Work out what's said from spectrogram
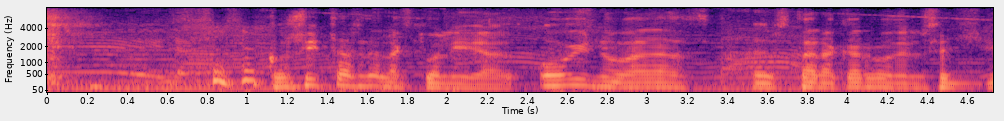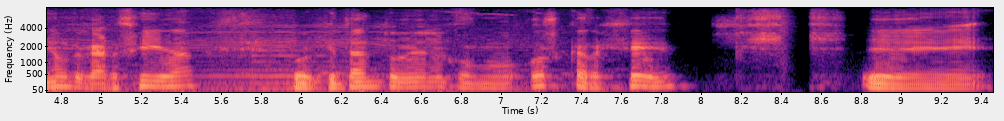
Cositas de la actualidad. Hoy no va a estar a cargo del señor García, porque tanto él como Óscar G, eh,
